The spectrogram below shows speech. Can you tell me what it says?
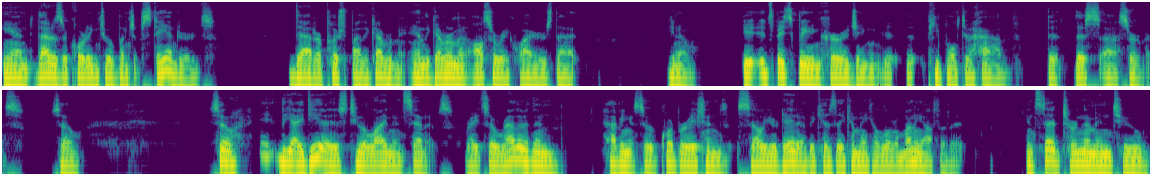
And that is according to a bunch of standards that are pushed by the government. And the government also requires that, you know, it's basically encouraging uh, people to have the, this uh, service. So, so the idea is to align incentives, right? So rather than having it so corporations sell your data because they can make a little money off of it, instead turn them into,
